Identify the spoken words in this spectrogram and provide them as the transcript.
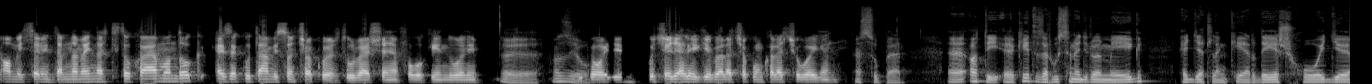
ami szerintem nem egy nagy titok, ha elmondok. Ezek után viszont csak Tour versenyen fogok indulni. Ö, az jó. Úgyhogy, úgyhogy eléggé belecsapunk a lecsóba, igen. Ez szuper. Ati, 2021-ről még egyetlen kérdés, hogy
